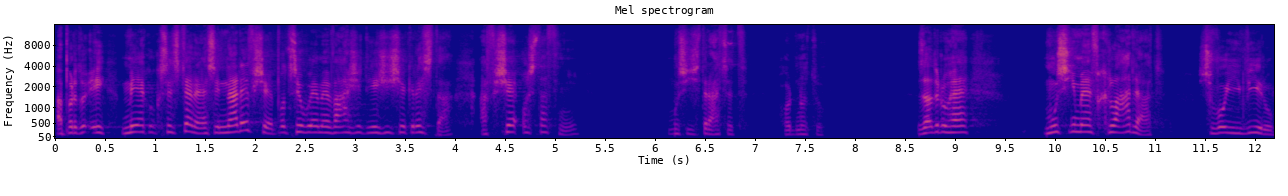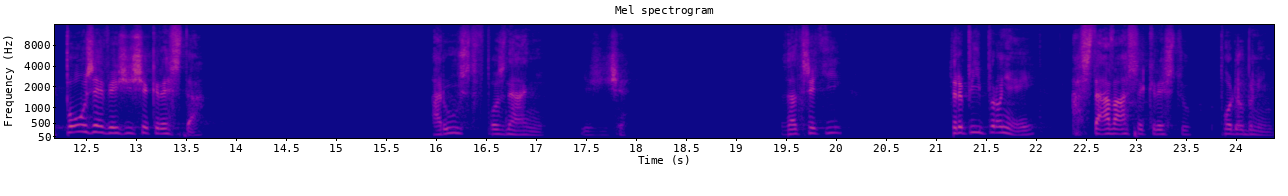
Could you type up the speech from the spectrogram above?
A proto i my jako křesťané si nadevše potřebujeme vážit Ježíše Krista a vše ostatní musí ztrácet hodnotu. Za druhé, musíme vkládat svoji víru pouze v Ježíše Krista a růst v poznání Ježíše. Za třetí, trpí pro něj a stává se Kristu podobným.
